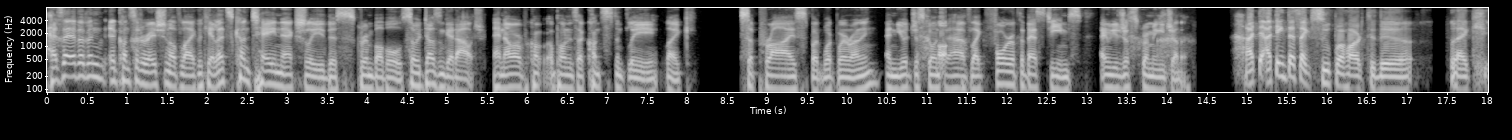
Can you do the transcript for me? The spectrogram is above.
has there ever been a consideration of like okay let's contain actually this scrim bubble so it doesn't get out and our co- opponents are constantly like surprised but what we're running and you're just going Oh. to have like four of the best teams and you're just scrimming each other I th- I think that's like super hard to do. Like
